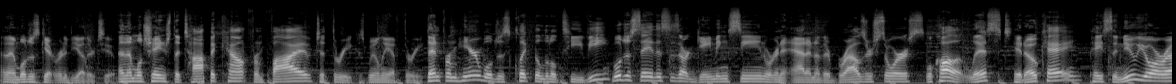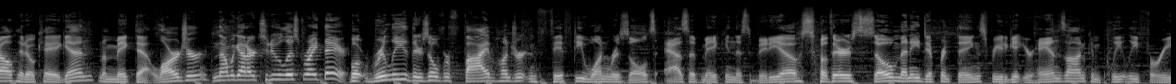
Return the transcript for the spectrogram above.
And then we'll just get rid of the other two. And then we'll change the topic count from five to three because we only have three. Then from here, we'll just click the little TV. We'll just say this is our gaming scene. We're going to add another browser source. We'll call it list, hit okay, paste the new URL, hit okay again. I'm going to make that larger. Now we got our to-do list right there. But really, there's over 551 results as of making this video. So there's so many different things for you to get your hands on completely free.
